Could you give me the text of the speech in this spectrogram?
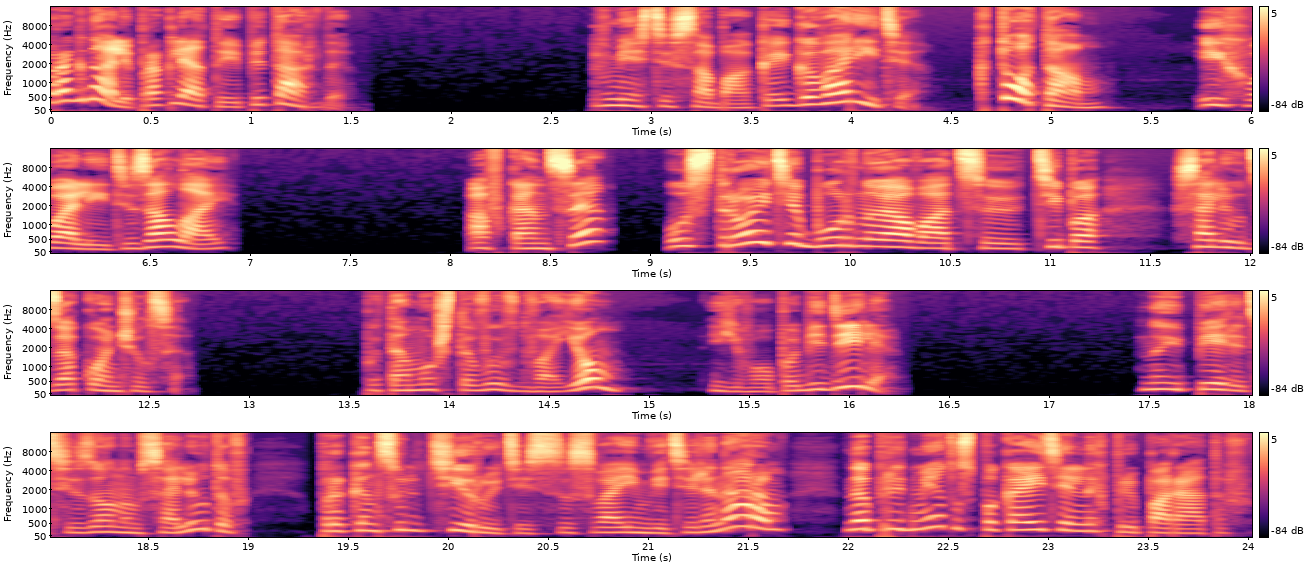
Прогнали проклятые петарды. Вместе с собакой говорите «Кто там?» и хвалите за лай. А в конце Устройте бурную овацию, типа «салют закончился». Потому что вы вдвоем его победили. Ну и перед сезоном салютов проконсультируйтесь со своим ветеринаром на предмет успокоительных препаратов.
